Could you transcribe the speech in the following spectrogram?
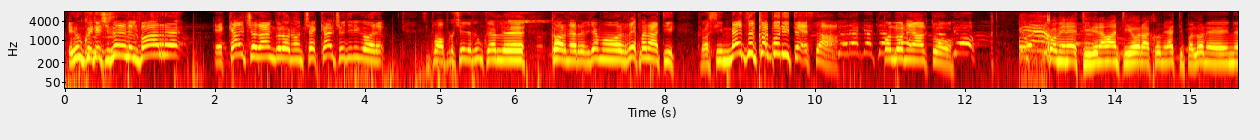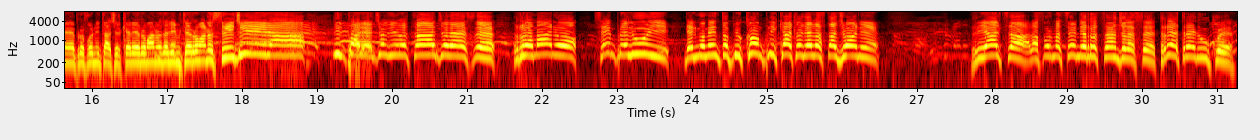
e dunque decisione del VAR è calcio d'angolo, non c'è calcio di rigore. Si può procedere dunque al corner, vediamo Repanati Cross in mezzo e colpo di testa. Pallone alto. Cominetti viene avanti ora Cominetti, pallone in profondità, cercare Romano dal limite, Romano si gira! Il pareggio di Los Angeles! Romano, sempre lui, nel momento più complicato della stagione. Rialza la formazione del Los Angeles, 3-3 dunque.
